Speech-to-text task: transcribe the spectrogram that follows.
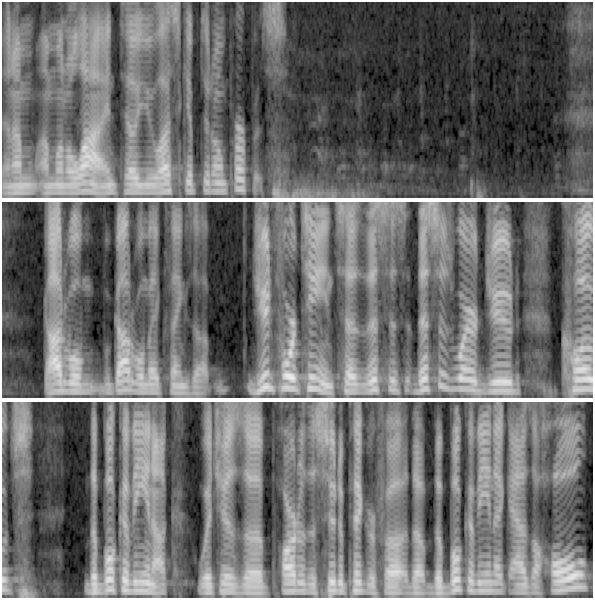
And I'm, I'm going to lie and tell you I skipped it on purpose. God will, God will make things up. Jude 14 says this is, this is where Jude quotes the book of Enoch, which is a part of the pseudepigrapha, the, the book of Enoch as a whole.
